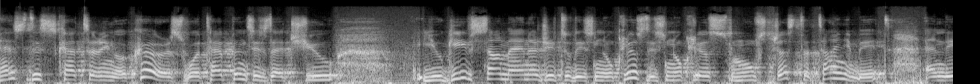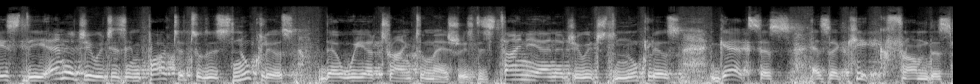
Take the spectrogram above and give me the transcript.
As this scattering occurs, what happens is that you you give some energy to this nucleus, this nucleus moves just a tiny bit, and it's the energy which is imparted to this nucleus that we are trying to measure. It's this tiny energy which the nucleus gets as, as a kick from this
